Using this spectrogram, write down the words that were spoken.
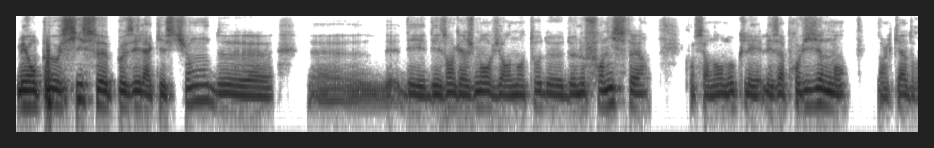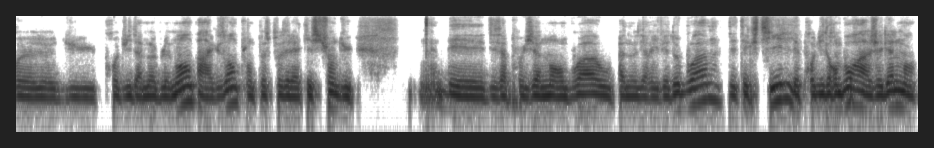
Mais on peut aussi se poser la question de, euh, des, engagements environnementaux de, nos fournisseurs concernant donc les, approvisionnements. Dans le cadre du produit d'ameublement, par exemple, on peut se poser la question des, approvisionnements en bois ou panneaux dérivés de bois, des textiles, des produits de rembourrage également.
